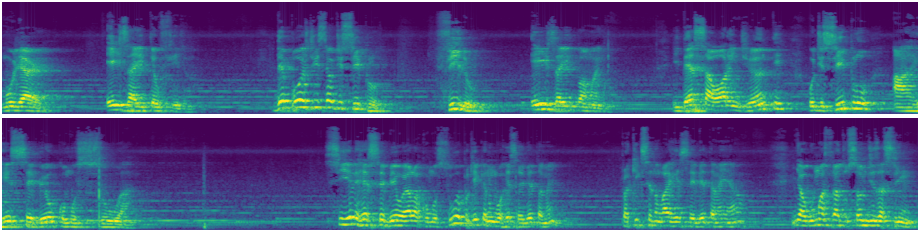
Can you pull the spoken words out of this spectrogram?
Mulher, eis aí teu filho. Depois disse ao discípulo: Filho, eis aí tua mãe. E dessa hora em diante, o discípulo a recebeu como sua. Se ele recebeu ela como sua, por que, que eu não vou receber também? Para que, que você não vai receber também ela? Em algumas traduções diz assim:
